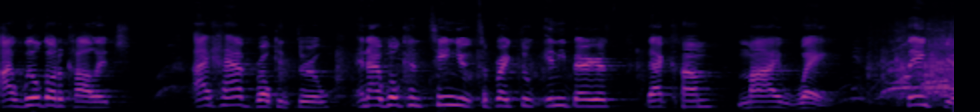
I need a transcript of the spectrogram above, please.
I will go to college. I have broken through, and I will continue to break through any barriers that come my way. Thank you.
